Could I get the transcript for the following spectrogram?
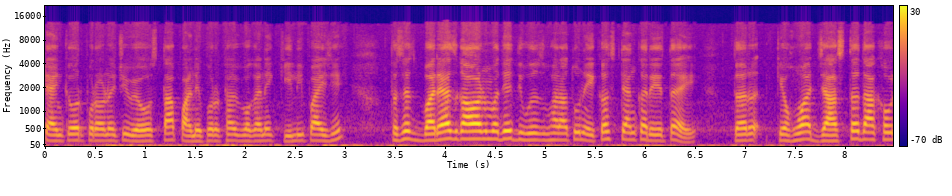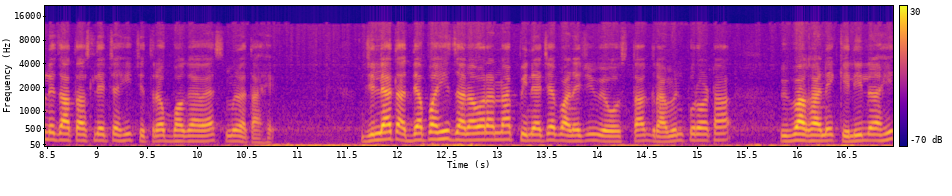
टँकरवर पुरवण्याची व्यवस्था पाणीपुरवठा विभागाने केली पाहिजे. तसेच बऱ्याच गावांमध्ये दिवसभरातून एकच टँकर येत आहे तर केव्हा जास्त दाखवले जात असल्याचेही चित्र बघावयास मिळत आहे. जिल्ह्यात अद्यापही जनावरांना पिण्याच्या पाण्याची व्यवस्था ग्रामीण पुरवठा विभागाने केली नाही.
